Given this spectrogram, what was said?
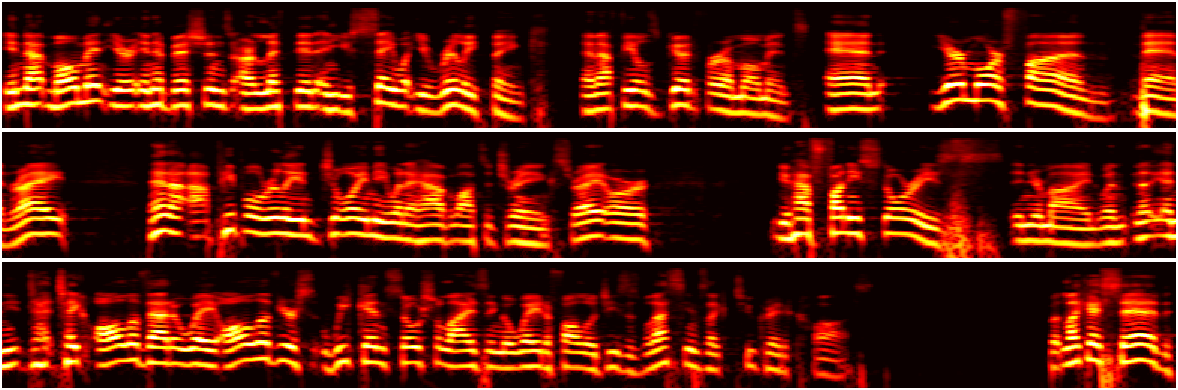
In that moment, your inhibitions are lifted and you say what you really think. And that feels good for a moment. And you're more fun then, right? And uh, uh, people really enjoy me when I have lots of drinks, right? Or you have funny stories in your mind when and you t- take all of that away all of your weekend socializing away to follow jesus well that seems like too great a cost but like i said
